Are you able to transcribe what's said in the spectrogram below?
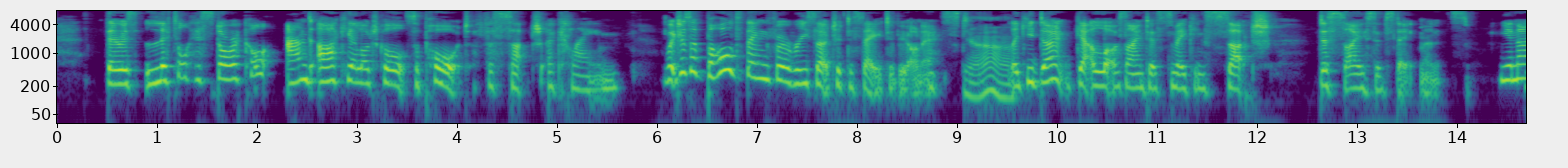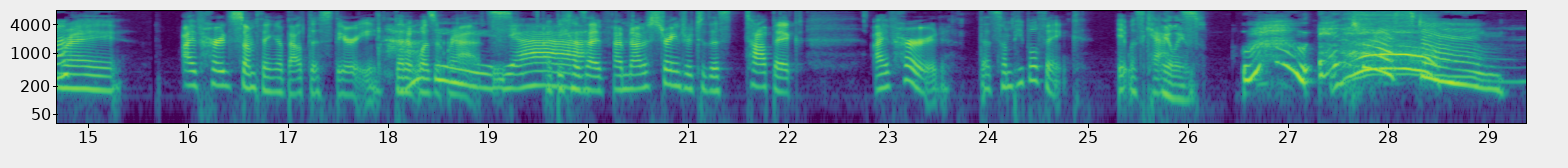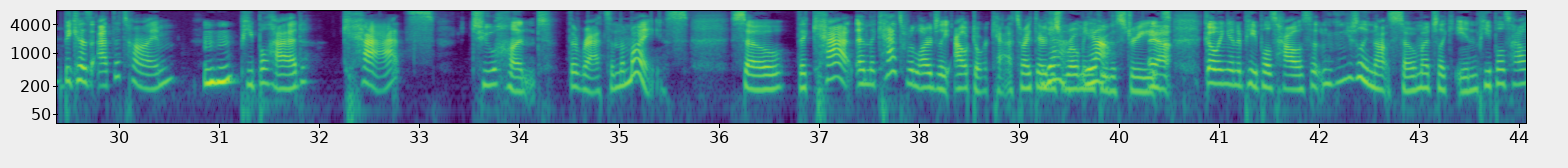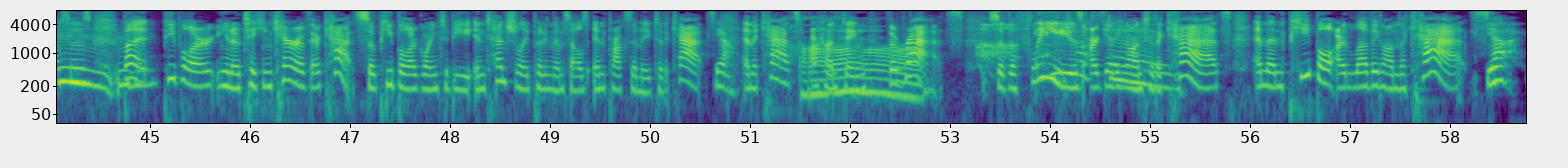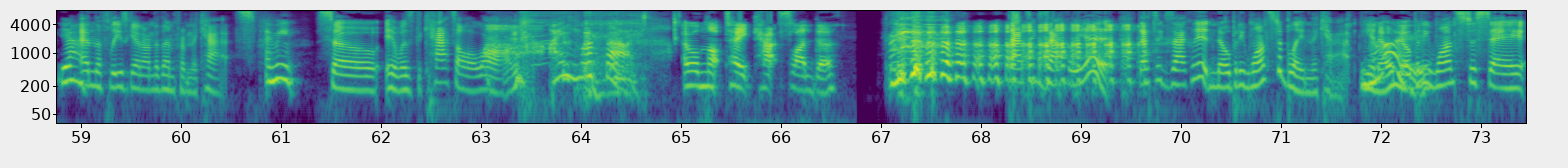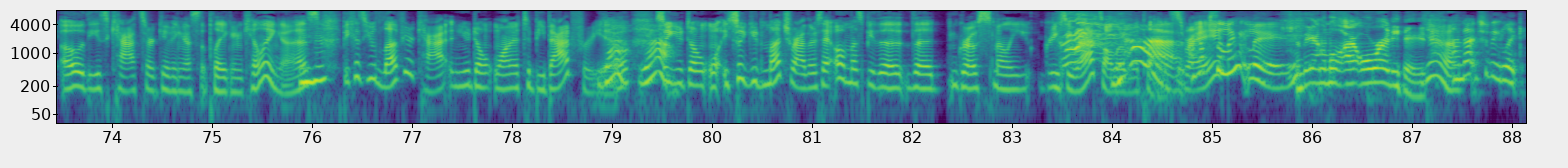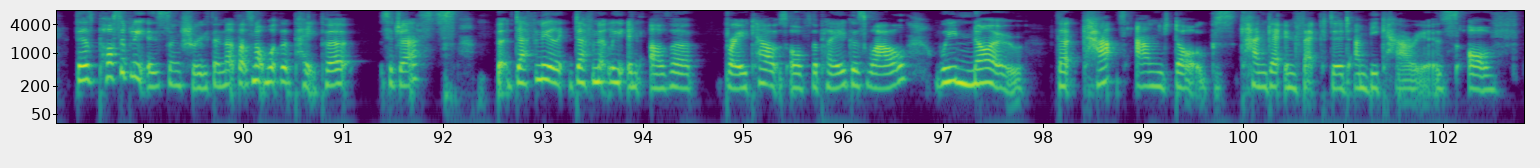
there is little historical and archaeological support for such a claim, which is a bold thing for a researcher to say, to be honest. Yeah. Like, you don't get a lot of scientists making such decisive statements, you know? Right. I've heard something about this theory that it wasn't rats. Yeah. Because I've I'm not a stranger to this topic. I've heard that some people think it was cats. Aliens. Ooh, interesting. Because at the time, mm-hmm. people had cats to hunt the rats and the mice. So the cat and the cats were largely outdoor cats, right? They're just roaming yeah. through the streets, Yeah. going into people's houses, usually not so much like in people's houses, Mm, but people are, you know, taking care of their cats. So people are going to be intentionally putting themselves in proximity to the cats. Yeah. And the cats are hunting the Ah. rats. So the fleas are getting onto the cats, and then people are loving on the cats. Yeah, yeah. And the fleas get onto them from the cats. I mean, So it was the cats all along. I love that. I will not take cat slander. That's exactly it. That's exactly it. Nobody wants to blame the cat. You know, nobody wants to say, oh, these cats are giving us the plague and killing us Mm-hmm. because you love your cat and you don't want it to be bad for you. Yeah, yeah. So you don't want, so you'd much rather say, oh, it must be the, the gross, smelly, greasy rats all over the place, right? Absolutely. And the animal I already hate. Yeah. And actually, like, there's possibly is some truth in that. That's not what the paper suggests, but definitely, definitely in other breakouts of the plague as well, we know that cats and dogs can get infected and be carriers of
